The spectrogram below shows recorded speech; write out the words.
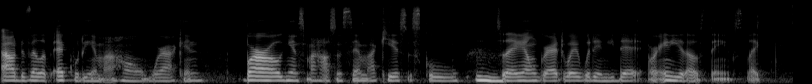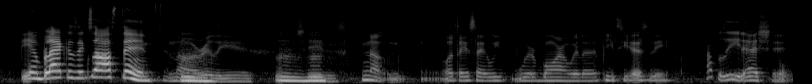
I'll develop equity in my home where I can borrow against my house and send my kids to school mm-hmm. so they don't graduate with any debt or any of those things. Like being black is exhausting. No, mm-hmm. it really is. Mm-hmm. Jesus. You know what they say we we're born with a PTSD. I believe that shit.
